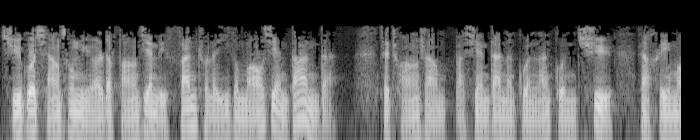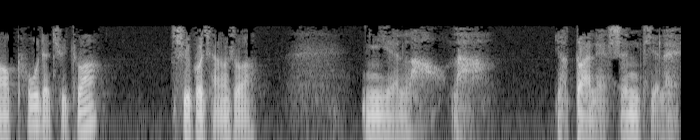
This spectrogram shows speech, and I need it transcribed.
徐国强从女儿的房间里翻出来一个毛线蛋蛋，在床上把线蛋蛋滚来滚去，让黑猫扑着去抓。徐国强说：“你也老了，要锻炼身体嘞。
